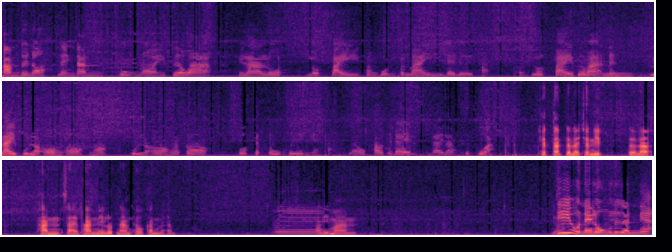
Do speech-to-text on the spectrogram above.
ปั๊มด้วยเนาะแรงดันสูงหน่อย เพื่อว่าเวลาลดลดไปข้างบนต้นไม้อย่างนี้ได้เลยค่ะครับ ลดไปเพื่อว่าหนึ่งไล่ฝุ่นละอองออกเนาะฝุ่นละอองแล้วก็พวกศัตรูพืชเนี่ยค่ะ แล้วเขาจะได้ได้รับทั่วแคตตัสแต่ละชนิดแต่ละพันธุ์สายพันธุ์ในรดน้ำเท่ากันไหมครับๆอืมปริมาณเดี๋ยวที่อยู่ในโรงเรือนเนี่ย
